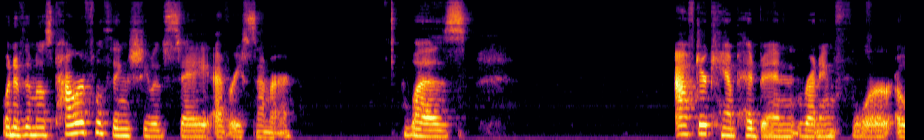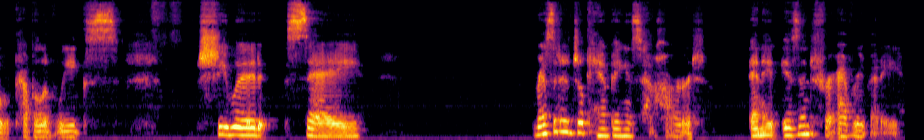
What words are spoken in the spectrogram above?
One of the most powerful things she would say every summer was after camp had been running for a couple of weeks, she would say, Residential camping is hard and it isn't for everybody.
